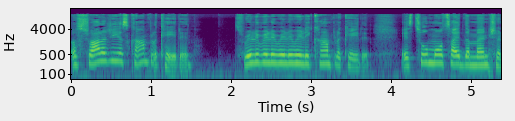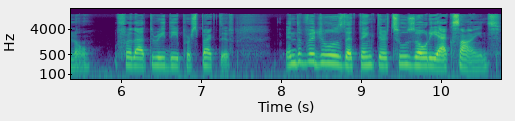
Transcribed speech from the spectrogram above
astrology is complicated. It's really really really really complicated. It's too multidimensional for that 3d perspective. Individuals that think they're two zodiac signs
